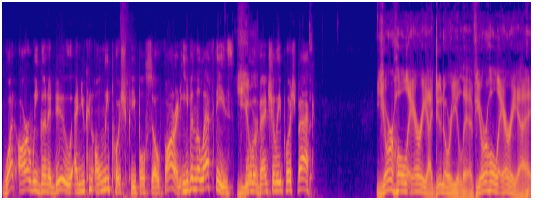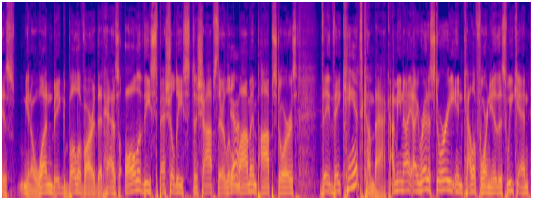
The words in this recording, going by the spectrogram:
what are we going to do? And you can only push people so far. And even the lefties will You're- eventually push back. Your whole area, I do know where you live. Your whole area is, you know, one big boulevard that has all of these specialty shops. They're little Yeah. mom and pop stores. They they can't come back. I mean, I, I read a story in California this weekend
